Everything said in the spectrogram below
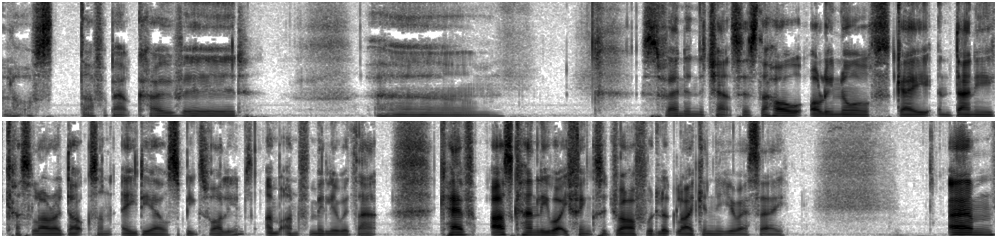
A lot of stuff about COVID. Um, Sven in the chat says the whole Ollie Northgate and Danny Casolaro docs on ADL speaks volumes. I'm unfamiliar with that. Kev, ask Hanley what he thinks a draft would look like in the USA. Um,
